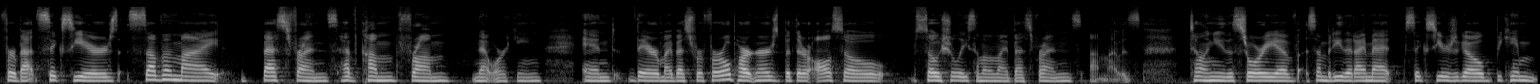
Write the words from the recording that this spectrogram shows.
for about 6 years, some of my best friends have come from networking and they're my best referral partners, but they're also socially some of my best friends. Um, I was telling you the story of somebody that I met 6 years ago became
